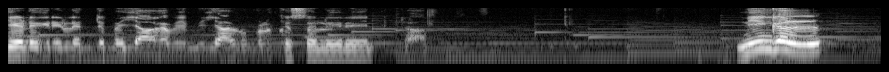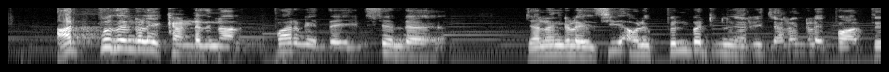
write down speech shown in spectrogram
தேடுகிறீர்கள் என்று மெய்யாகவே மெய்யாக உங்களுக்கு சொல்லுகிறேன் என்றார். நீங்கள் அற்புதங்களை கண்டதினால். பாருங்க இந்த இன்சிடென்ட ஜனங்களை சீ அவளை பின்பற்றின நிறைய ஜனங்களை பார்த்து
